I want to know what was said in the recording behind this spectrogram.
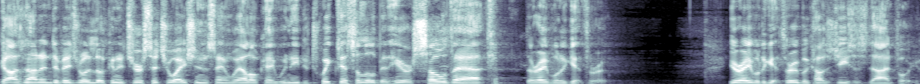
God's not individually looking at your situation and saying, well, okay, we need to tweak this a little bit here so that they're able to get through. You're able to get through because Jesus died for you.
